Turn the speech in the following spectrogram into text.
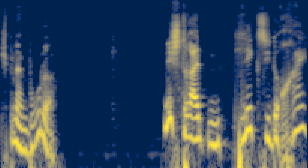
Ich bin ein Bruder. Nicht streiten. Leg sie doch rein.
